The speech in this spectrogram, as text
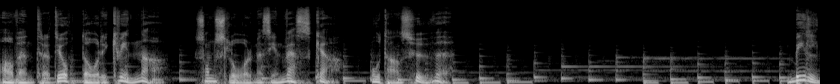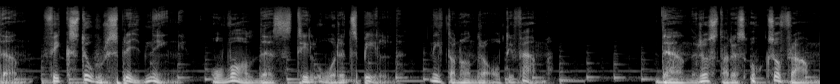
av en 38-årig kvinna som slår med sin väska mot hans huvud. Bilden fick stor spridning och valdes till årets bild 1985. Den röstades också fram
